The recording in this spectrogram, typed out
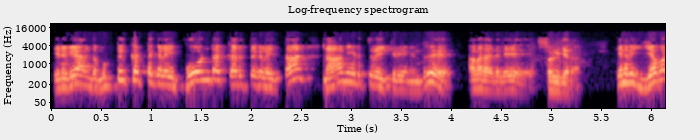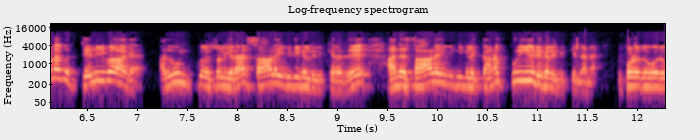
எனவே அந்த முட்டுக்கட்டைகளை போன்ற கருத்துக்களைத்தான் நான் எடுத்து வைக்கிறேன் என்று அவர் அதிலே சொல்கிறார். எனவே எவ்வளவு தெளிவாக அதுவும் சொல்கிறார் சாலை விதிகள் இருக்கிறது. அந்த சாலை விதிகளுக்கான குறியீடுகள் இருக்கின்றன. இப்பொழுது ஒரு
